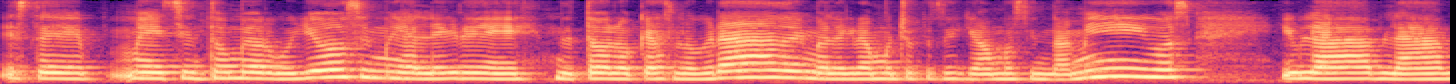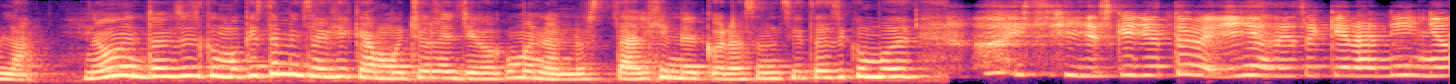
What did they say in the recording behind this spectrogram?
este, me siento muy orgulloso y muy alegre de todo lo que has logrado y me alegra mucho que sigamos siendo amigos y bla, bla, bla. ¿No? Entonces como que este mensaje que a muchos les llegó como en la nostalgia en el corazoncito, así como de, ay, sí, es que yo te veía desde que era niño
